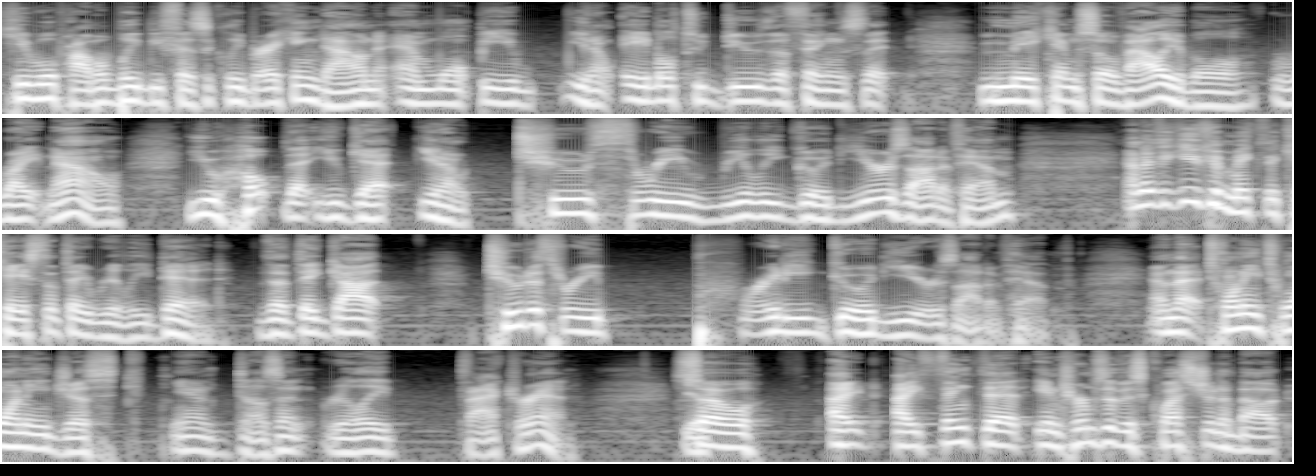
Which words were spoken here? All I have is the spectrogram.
he will probably be physically breaking down and won't be, you know, able to do the things that make him so valuable right now. You hope that you get, you know, two, three really good years out of him. And I think you can make the case that they really did, that they got two to three pretty good years out of him. And that 2020 just, you know, doesn't really factor in. So I I think that in terms of his question about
